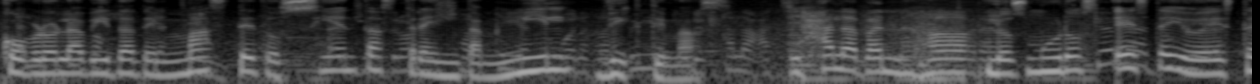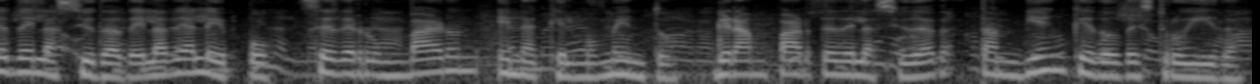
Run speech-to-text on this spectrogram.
Cobró la vida de más de 230.000 víctimas. Los muros este y oeste de la ciudadela de Alepo se derrumbaron en aquel momento. Gran parte de la ciudad también quedó destruida.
